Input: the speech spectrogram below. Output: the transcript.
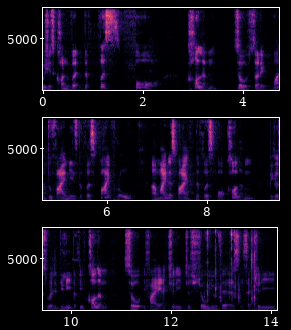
which is convert the first four column. So sorry, one to five means the first five row, uh, minus five the first four column because we're to delete the fifth column. So if I actually just show you this, it's actually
